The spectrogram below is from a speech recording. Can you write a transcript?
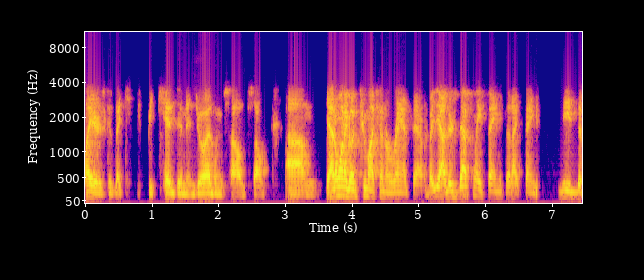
players because they can be kids and enjoy themselves. So um, yeah, I don't want to go too much on a rant there, but yeah, there's definitely things that I think need to.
